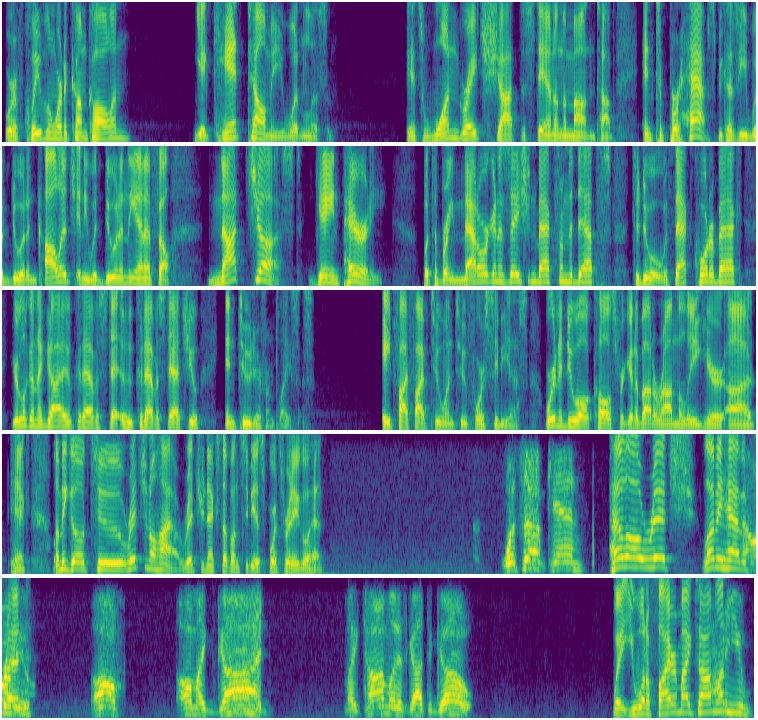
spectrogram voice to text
Where if Cleveland were to come calling, you can't tell me you wouldn't listen. It's one great shot to stand on the mountaintop and to perhaps, because he would do it in college and he would do it in the NFL, not just gain parity, but to bring that organization back from the depths, to do it with that quarterback, you're looking at a guy who could have a sta- who could have a statue in two different places. 855-212-4CBS. We're going to do all calls. Forget about around the league here, uh, Hick. Let me go to Rich in Ohio. Rich, you're next up on CBS Sports Radio. Go ahead. What's up, Ken? Hello, Rich. Let me have it, How friend. Oh, oh my God! Mike Tomlin has got to go. Wait, you want to fire Mike Tomlin? How do you?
